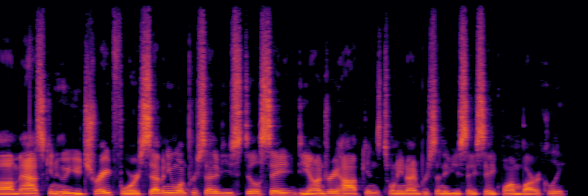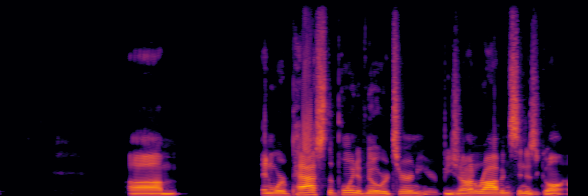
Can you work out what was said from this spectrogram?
um, asking who you trade for. 71% of you still say DeAndre Hopkins. 29% of you say Saquon Barkley. Um, and we're past the point of no return here. Bijan Robinson is gone,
